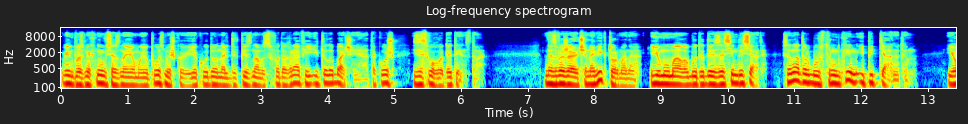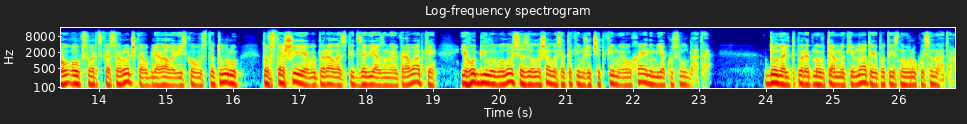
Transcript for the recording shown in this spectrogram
Він посміхнувся знайомою посмішкою, яку Дональд впізнав з фотографій і телебачення, а також зі свого дитинства. Незважаючи на вік Турмана, йому мало бути десь за 70. Сенатор був струнким і підтягнутим. Його оксфордська сорочка облягала військову статуру, товста шия випирала з під зав'язаної краватки, його біле волосся залишалося таким же чітким і охайним, як у солдата. Дональд перетнув темну кімнату і потиснув руку сенатору.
